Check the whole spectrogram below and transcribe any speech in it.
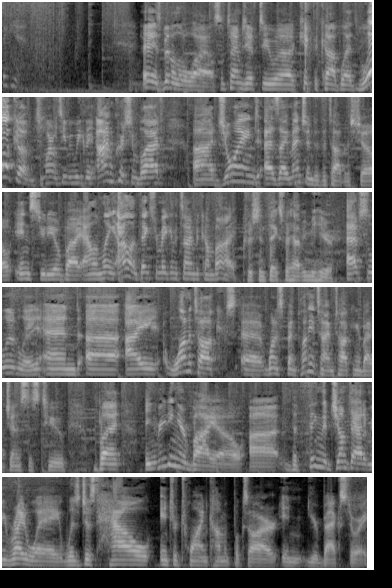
begin. Hey, it's been a little while. Sometimes you have to uh, kick the cobwebs. Welcome to Marvel TV Weekly. I'm Christian Blatt, uh, joined, as I mentioned at the top of the show, in studio by Alan Ling. Alan, thanks for making the time to come by. Christian, thanks for having me here. Absolutely, and uh, I want to talk, uh, want to spend plenty of time talking about Genesis 2, but in reading your bio, uh, the thing that jumped out at me right away was just how intertwined comic books are in your backstory.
